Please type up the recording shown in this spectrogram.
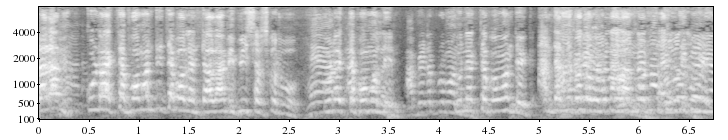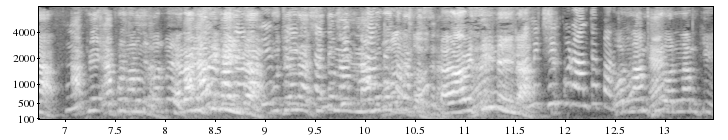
দাঁড়ান কোন একটা প্রমাণ দিতে বলেন তাহলে আমি বিশ্বাস করব। হ্যাঁ, কোন একটা প্রমাণ দিন। আপনি একটা প্রমাণ কোন একটা প্রমাণ দিন। আন্দাজে কথা বলবেন আর আপনার সাইড থেকে না আপনি আপনি শুনতে পারবেন আমি চিনি না। বুঝেন না সে তো নাম নামও বলতে পারতেছে না। আমি চিনি না। আমি ঠিক করে আনতে পারব। ওর নাম কি? হ্যাঁ? ওর নাম কি?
